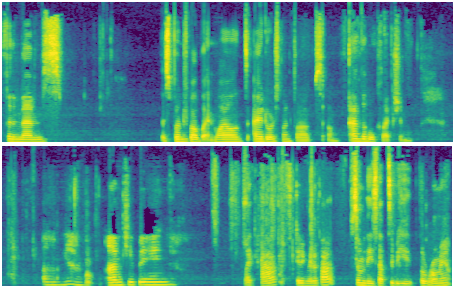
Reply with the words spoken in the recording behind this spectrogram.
for the memes. The SpongeBob Wet and Wild. I adore SpongeBob, so I have the whole collection. Um, yeah, I'm keeping like half, getting rid of half. Some of these have to be thrown out.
